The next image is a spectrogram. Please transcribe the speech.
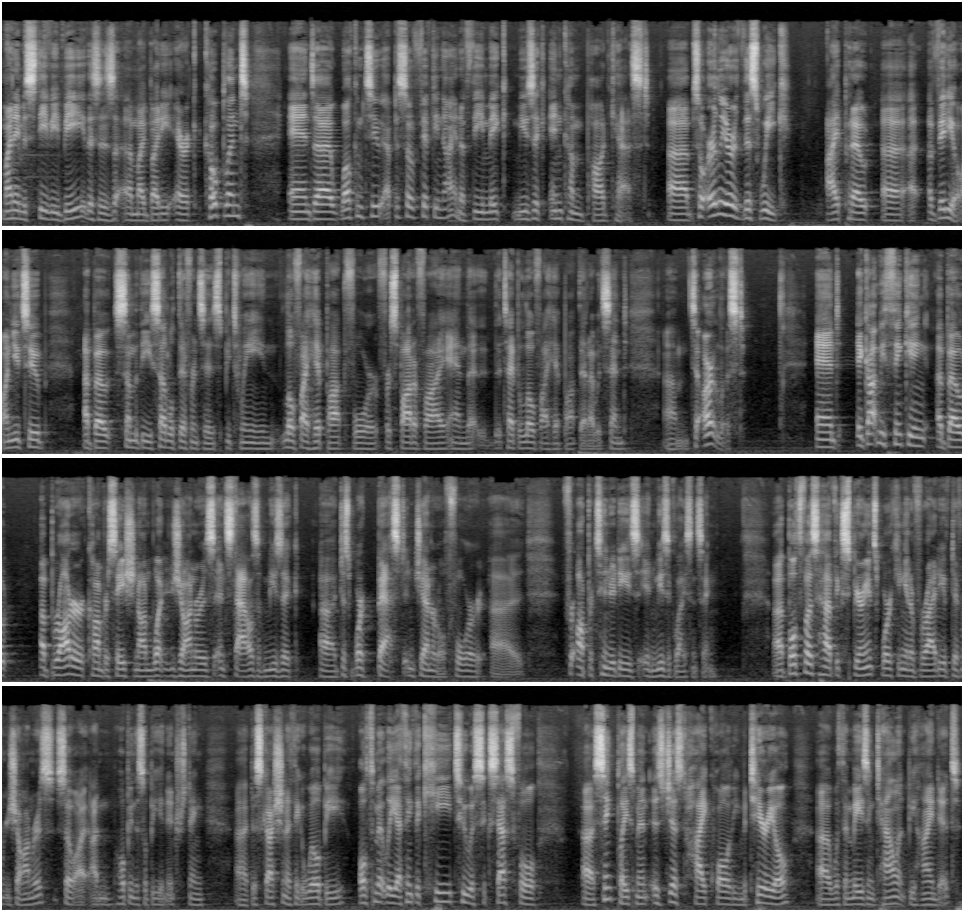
My name is Stevie B. This is uh, my buddy Eric Copeland. And uh, welcome to episode 59 of the Make Music Income podcast. Uh, so, earlier this week, I put out uh, a video on YouTube about some of the subtle differences between lo fi hip hop for, for Spotify and the, the type of lo fi hip hop that I would send um, to Artlist. And it got me thinking about a broader conversation on what genres and styles of music uh, just work best in general for uh, for opportunities in music licensing. Uh, both of us have experience working in a variety of different genres, so I, am hoping this will be an interesting uh, discussion. I think it will be. Ultimately, I think the key to a successful uh, sync placement is just high quality material uh, with amazing talent behind it,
